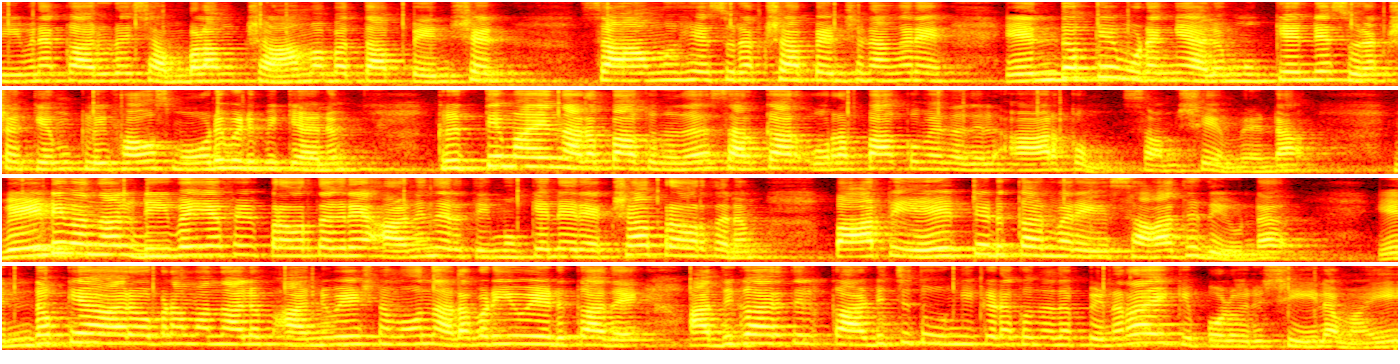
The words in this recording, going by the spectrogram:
ജീവനക്കാരുടെ ശമ്പളം ക്ഷാമബത്ത പെൻഷൻ സാമൂഹ്യ സുരക്ഷാ പെൻഷൻ അങ്ങനെ എന്തൊക്കെ മുടങ്ങിയാലും മുഖ്യന്റെ സുരക്ഷയ്ക്കും ക്ലിഫ് ഹൗസ് മോടി പിടിപ്പിക്കാനും കൃത്യമായി നടപ്പാക്കുന്നത് സർക്കാർ ഉറപ്പാക്കുമെന്നതിൽ ആർക്കും സംശയം വേണ്ട. വേണ്ടി വന്നാൽ ഡിവൈഎഫ്ഐ പ്രവർത്തകരെ അണിനിരത്തി മുഖ്യന്റെ രക്ഷാപ്രവർത്തനം പാർട്ടി ഏറ്റെടുക്കാൻ വരെ സാധ്യതയുണ്ട്. എന്തൊക്കെ ആരോപണം വന്നാലും അന്വേഷണമോ നടപടിയോ എടുക്കാതെ അധികാരത്തിൽ കടിച്ചു തൂങ്ങിക്കിടക്കുന്നത് പിണറായിക്ക് ഇപ്പോൾ ഒരു ശീലമായി.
